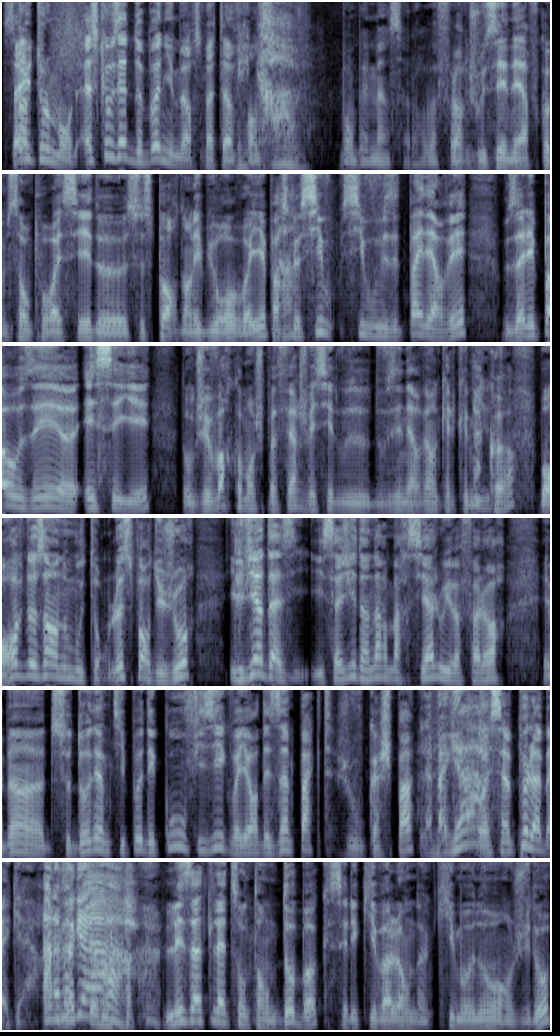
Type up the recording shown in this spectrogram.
Salut tout le monde. Est-ce que vous êtes de bonne humeur ce matin, Mais France? grave. Bon ben mince, alors va falloir que je vous énerve comme ça on pourra essayer de ce sport dans les bureaux, vous voyez parce Ah. que si vous si vous n'êtes pas énervé, vous n'allez pas oser euh, essayer. Donc je vais voir comment je peux faire, je vais essayer de vous, de vous énerver en quelques minutes. D'accord. Bon, revenons-en à nos moutons. Le sport du jour, il vient d'Asie. Il s'agit d'un art martial où il va falloir eh ben se donner un petit peu des coups physiques, il va y avoir des impacts, je vous cache pas. La bagarre? Ouais, c'est un peu la bagarre. Ah, la Exactement. bagarre Les athlètes sont en dobok, c'est l'équivalent d'un kimono en judo,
